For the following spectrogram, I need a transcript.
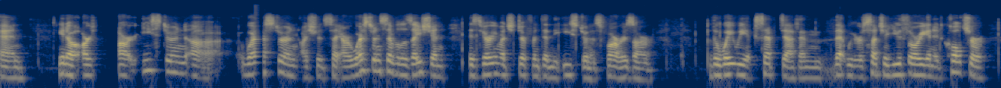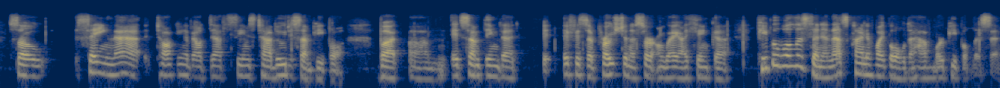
And, you know, our, our Eastern, uh, Western, I should say, our Western civilization is very much different than the Eastern as far as our the way we accept death and that we are such a youth oriented culture. So saying that, talking about death seems taboo to some people, but um, it's something that if it's approached in a certain way, I think uh, people will listen, and that's kind of my goal to have more people listen.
